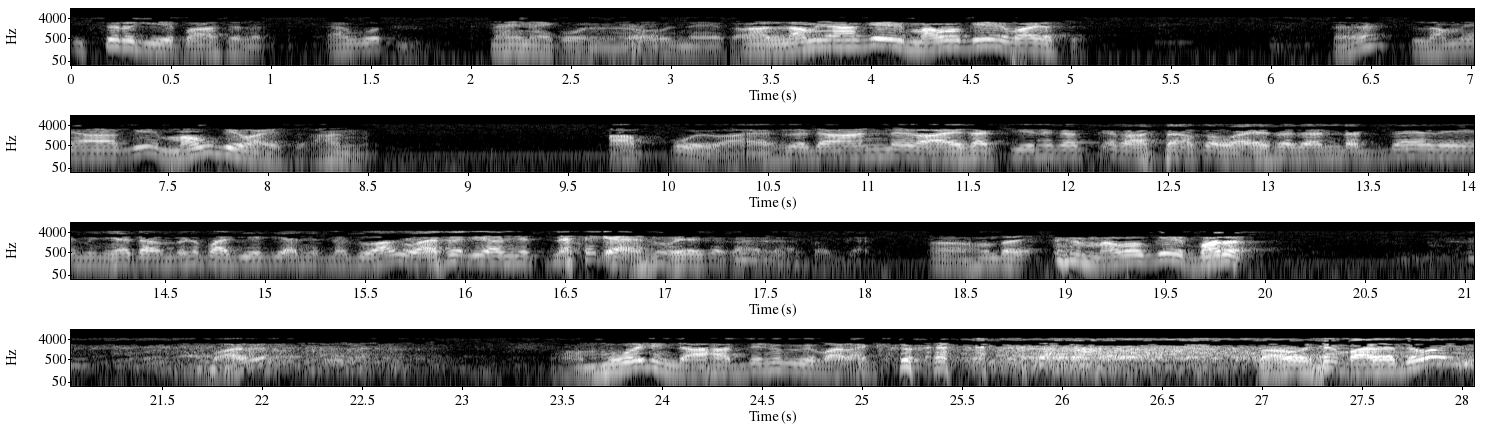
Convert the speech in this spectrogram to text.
ඉස්සර ගියේ පාසල. ඇහුවොත් නෑ නෑ කොහොමද? ආ, ළමයාගේ මවගේ වයස. ඈ ළමයාගේ මව්ගේ වයස අහන්න. අප්පෝ වයස දාන්න වයසක් කියන එකක් කතාවක වයස ගන්නත් බෑ මේ මිනිහට හම්බෙන පදිය කියන්නෙත් නැතුව වයස කියන්නෙත් නැහැ ගෑනු ඒක කාරණාවක් ගන්න. ආ හොඳයි. මවගේ බර. බල අම්මෝයින් 17 දෙනෙකුගේ බරක්. බවනේ බලදෝයි.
